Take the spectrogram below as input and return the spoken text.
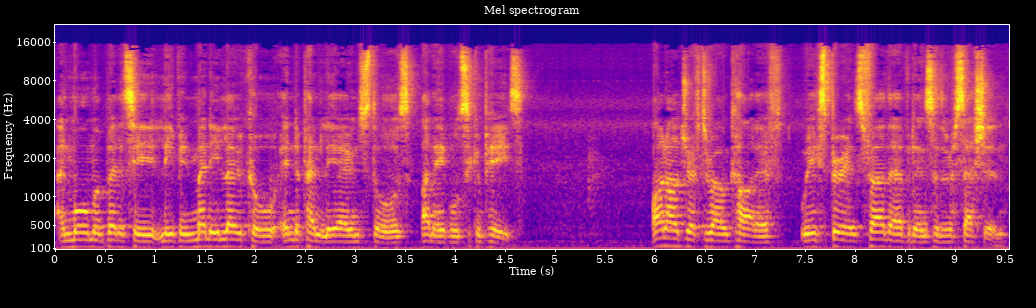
and more mobility leaving many local, independently owned stores unable to compete. On our drift around Cardiff, we experienced further evidence of the recession.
